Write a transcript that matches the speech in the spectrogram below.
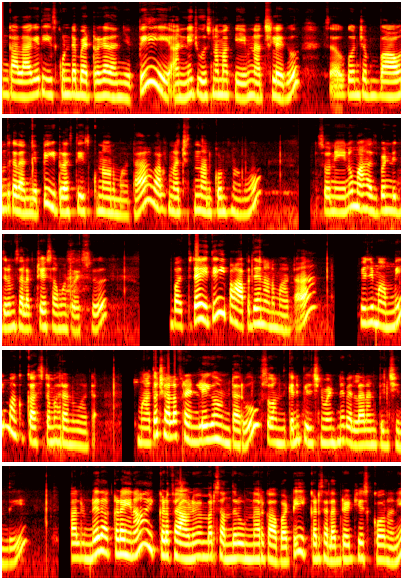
ఇంకా అలాగే తీసుకుంటే బెటర్ కదా అని చెప్పి అన్నీ చూసినా మాకు ఏం నచ్చలేదు. సో కొంచెం బాగుంది కదా అని చెప్పి ఈ డ్రెస్ తీసుకున్నాం అనమాట వాళ్ళకి నచ్చుతుంది అనుకుంటున్నాము. సో నేను మా హస్బెండ్ ఇద్దరం సెలెక్ట్ చేసాము డ్రెస్. బర్త్డే అయితే ఈ పాపదేనమాట వీళ్ళ మమ్మీ మాకు కస్టమర్ అనమాట మాతో చాలా ఫ్రెండ్లీగా ఉంటారు. సో అందుకని పిలిచిన వెంటనే వెళ్ళాలనిపించింది. వాళ్ళు ఉండేది అక్కడైనా. ఇక్కడ ఫ్యామిలీ మెంబర్స్ అందరూ ఉన్నారు కాబట్టి ఇక్కడ సెలబ్రేట్ చేసుకోవాలని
